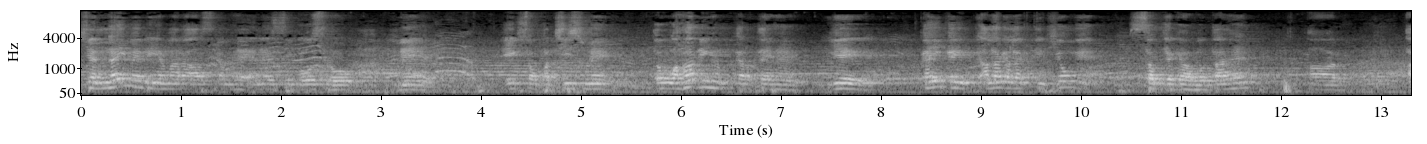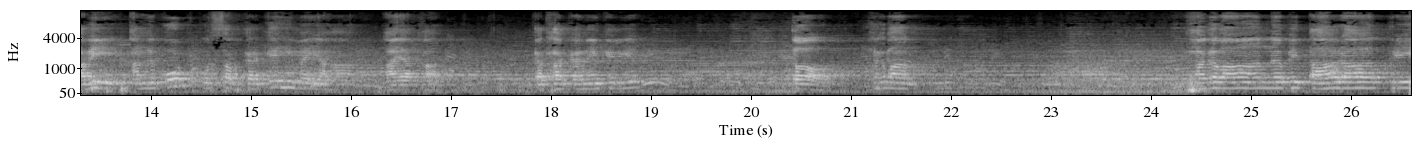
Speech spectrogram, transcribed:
चेन्नई में भी हमारा आश्रम है एनएससी बोस रोड में 125 में। तो वहाँ भी हम करते हैं। ये कई कई अलग अलग तिथियों में सब जगह होता है और अभी अन्नकूट उत्सव करके ही मैं यहाँ आया था कथा कहने के लिए। तो भगवान भगवान वितारात्रि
